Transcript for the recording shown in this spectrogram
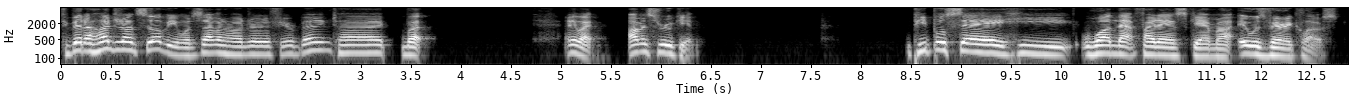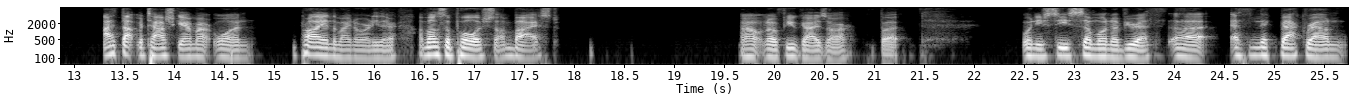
if you bet 100 on Silva, you win 700 if you're betting type. But anyway, Arman Tsarukyan. People say he won that fight against Gamrot. It was very close. I thought Mateusz Gamrot won. Probably in the minority there. I'm also Polish, so I'm biased. I don't know if you guys are, but when you see someone of your eth- uh, ethnic background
